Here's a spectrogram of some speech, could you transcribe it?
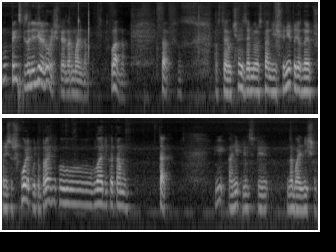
Ну, в принципе, за неделю тоже считаю нормально. Ладно. Так, поставил чай, замерз Тани еще нету. Я знаю, что они в школе, какой-то праздник у Владика там. Так, и они, в принципе, на больничном.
